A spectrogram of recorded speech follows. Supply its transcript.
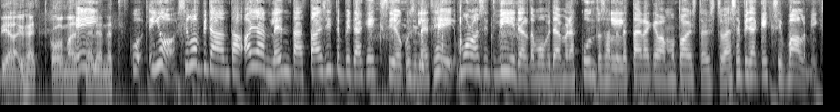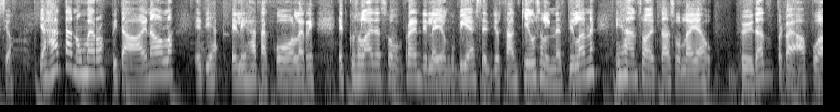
vielä yhdet, kolmannet, Ei, neljännet. ku, joo, silloin pitää antaa ajan lentää tai sitten pitää keksiä joku silleen, että hei, mulla on sitten viideltä, mun pitää mennä kuntosalille tai näkemään mun toista ystävää. Se pitää keksiä valmiiksi jo. Ja hätänumero pitää aina olla, et, eli hätäkooleri. Että kun sä laitat sun friendille jonkun viestin, että on kiusallinen tilanne, niin hän soittaa sulle ja pyytää totta kai apua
